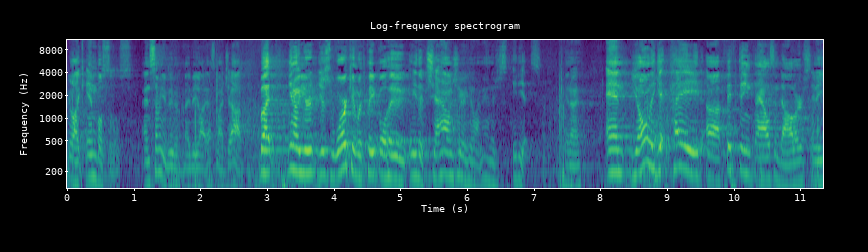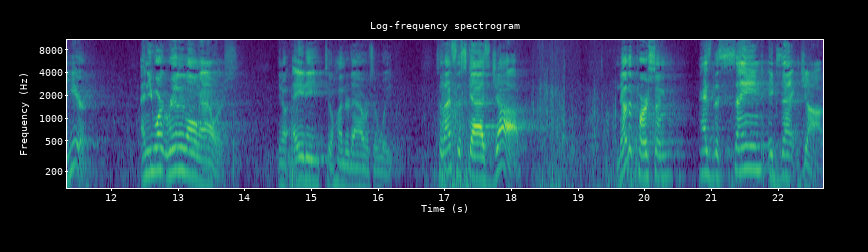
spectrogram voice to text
you're like imbeciles. And some of you may be like, that's my job. But, you know, you're just working with people who either challenge you or you're like, man, they're just idiots, you know? And you only get paid uh, $15,000 in a year. And you work really long hours you know, 80 to 100 hours a week. So that's this guy's job. Another person has the same exact job,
